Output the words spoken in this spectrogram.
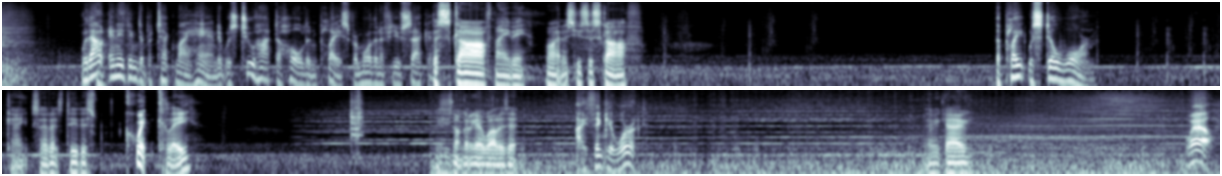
Without anything to protect my hand, it was too hot to hold in place for more than a few seconds. The scarf, maybe. Right, let's use the scarf. Plate was still warm. Okay, so let's do this quickly. This is not going to go well, is it? I think it worked. There we go. Well,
